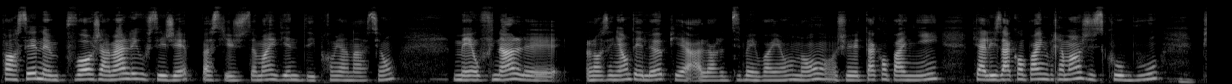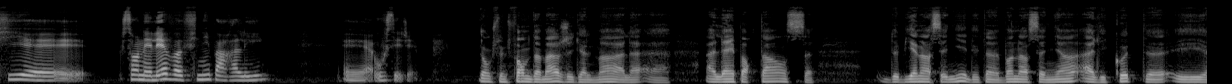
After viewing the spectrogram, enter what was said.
pensaient ne pouvoir jamais aller au cégep parce que justement, ils viennent des Premières Nations. Mais au final, euh, l'enseignante est là, puis elle leur dit ben voyons, non, je vais t'accompagner. Puis elle les accompagne vraiment jusqu'au bout. Puis euh, son élève a fini par aller euh, au cégep. Donc, c'est une forme d'hommage également à l'importance de bien enseigner, d'être un bon enseignant à l'écoute et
